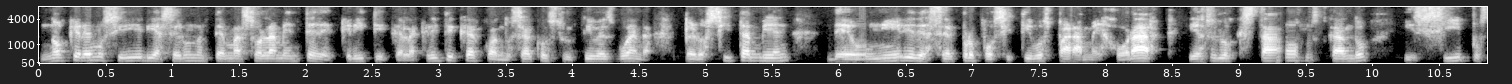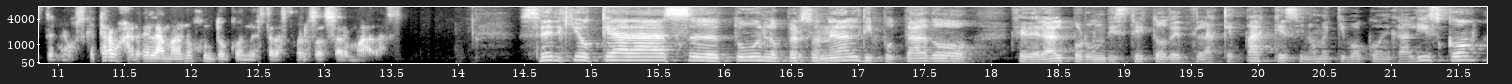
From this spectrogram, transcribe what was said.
no queremos ir y hacer un tema solamente de crítica. La crítica cuando sea constructiva es buena, pero sí también de unir y de ser propositivos para mejorar. Y eso es lo que estamos buscando. Y sí, pues tenemos que trabajar de la mano junto con nuestras Fuerzas Armadas. Sergio, ¿qué harás eh, tú en lo personal, diputado federal por un distrito de Tlaquepaque, si no me equivoco, en Jalisco,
